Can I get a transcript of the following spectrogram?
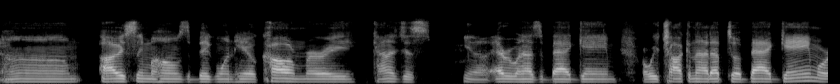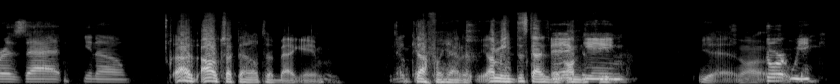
Um, obviously Mahomes the big one here. Kyler Murray kind of just you know everyone has a bad game. Are we chalking that up to a bad game, or is that you know? I, I'll check that out to a bad game. Okay. Definitely had it. I mean, this guy's been Bad on the game, Yeah, no, short week.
